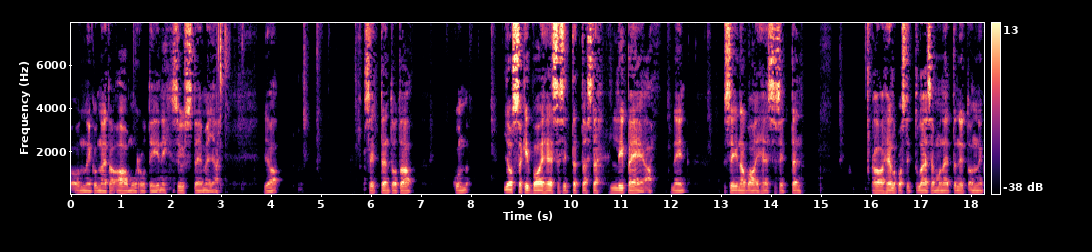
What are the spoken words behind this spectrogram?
on niin kuin näitä aamurutiinisysteemejä. Ja sitten tota, kun jossakin vaiheessa sitten tästä lipeää, niin siinä vaiheessa sitten helposti tulee semmoinen, että nyt on niin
